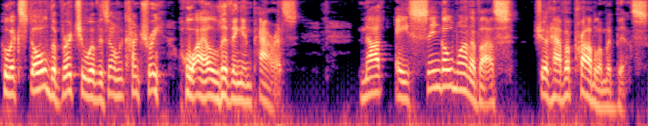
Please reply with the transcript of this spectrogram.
who extolled the virtue of his own country while living in Paris. Not a single one of us should have a problem with this.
